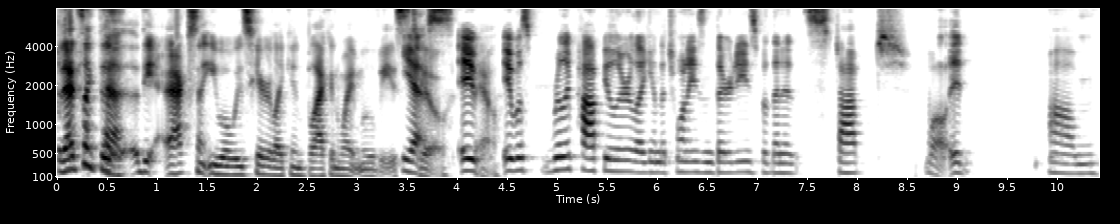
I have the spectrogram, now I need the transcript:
That's like Yeah. the the accent you always hear like in black and white movies Yes, too. it Yeah. it was really popular like in the 20s and 30s, but then it stopped. Well, it um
